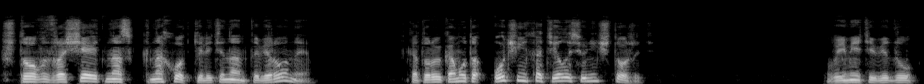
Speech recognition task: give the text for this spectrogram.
что возвращает нас к находке лейтенанта Вероны, которую кому-то очень хотелось уничтожить. Вы имеете в виду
